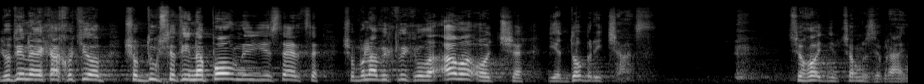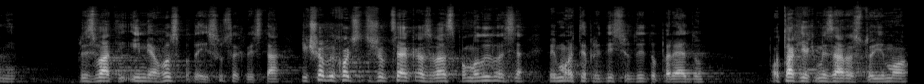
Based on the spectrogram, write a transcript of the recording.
людина, яка хотіла б, щоб Дух Святий наповнив її серце, щоб вона викликувала Ава Отче, є добрий час. Сьогодні в цьому зібранні призвати ім'я Господа Ісуса Христа. Якщо ви хочете, щоб церква з вас помолилася, ви можете прийти сюди допереду, отак як ми зараз стоїмо.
